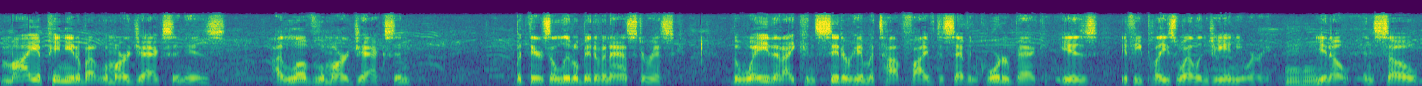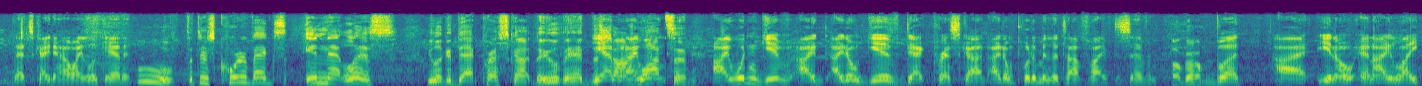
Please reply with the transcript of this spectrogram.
my opinion about Lamar Jackson is I love Lamar Jackson, but there's a little bit of an asterisk. The way that I consider him a top five to seven quarterback is if he plays well in January, Mm-hmm. you know, and so that's kind of how I look at it. Ooh, but there's quarterbacks in that list. You look at Dak Prescott. They, they had Deshaun yeah, I Watson. Wouldn't, I wouldn't give. I I don't give Dak Prescott. I don't put him in the top five to seven. Okay. But I, you know, and I like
